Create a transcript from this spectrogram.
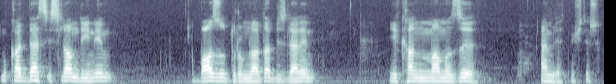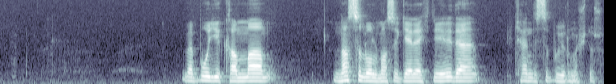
Mukaddes İslam dini bazı durumlarda bizlerin yıkanmamızı emretmiştir. Ve bu yıkanma nasıl olması gerektiğini de kendisi buyurmuştur.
